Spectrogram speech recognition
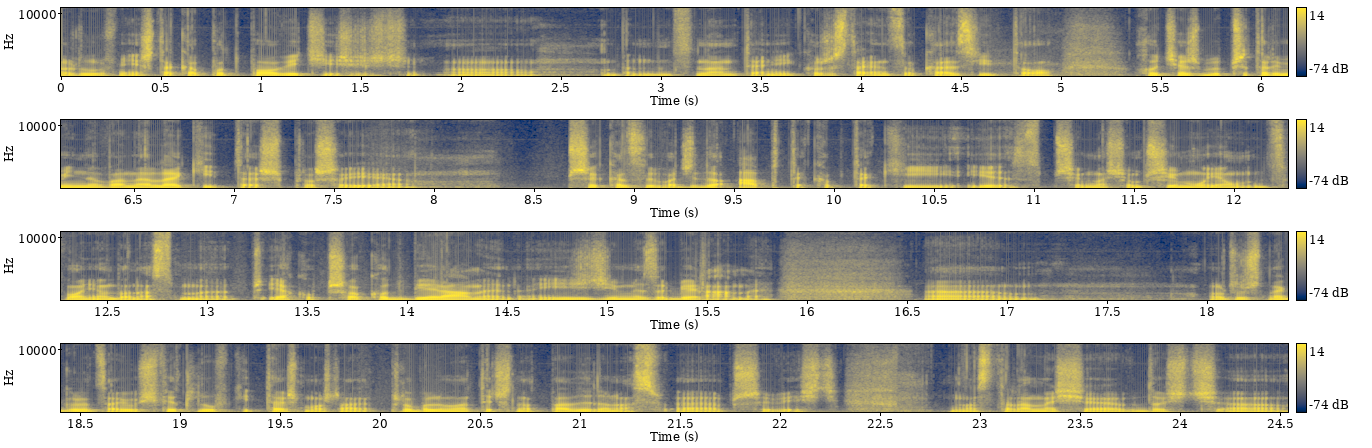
Również taka podpowiedź, jeśli będąc na antenie i korzystając z okazji, to chociażby przeterminowane leki też proszę je przekazywać do aptek. Apteki je z przyjemnością przyjmują, dzwonią do nas, my jako przok odbieramy, jeździmy, zabieramy. Różnego rodzaju świetlówki też można problematyczne odpady do nas e, przywieźć. No, staramy się w dość e,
